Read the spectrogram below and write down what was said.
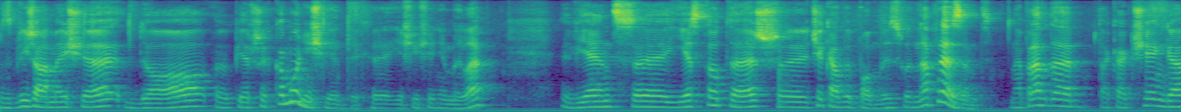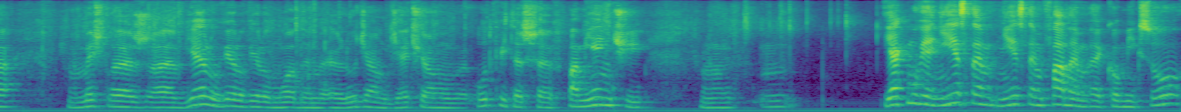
y, Zbliżamy się do pierwszych komunii świętych, y, jeśli się nie mylę. Więc jest to też ciekawy pomysł na prezent. Naprawdę taka księga, myślę, że wielu, wielu, wielu młodym ludziom, dzieciom utkwi też w pamięci. Jak mówię, nie jestem, nie jestem fanem e, komiksu,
